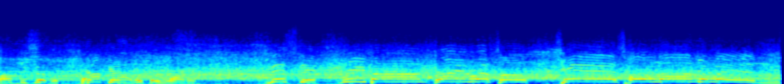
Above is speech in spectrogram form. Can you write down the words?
off the dribble. That's Duncan. not what they wanted. Missed it. Rebound. Bryon Russell. Jazz hold on to win.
